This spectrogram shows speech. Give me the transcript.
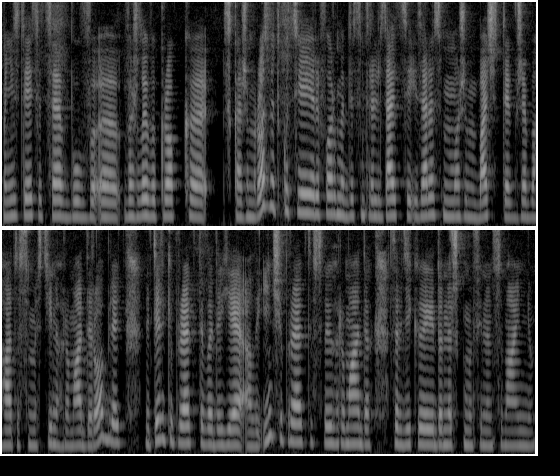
Мені здається, це був е, важливий крок, е, скажімо, розвитку цієї реформи децентралізації. І зараз ми можемо бачити, як вже багато самостійно громади роблять не тільки проекти ВДЄ, але й інші проекти в своїх громадах завдяки донорському фінансуванню.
